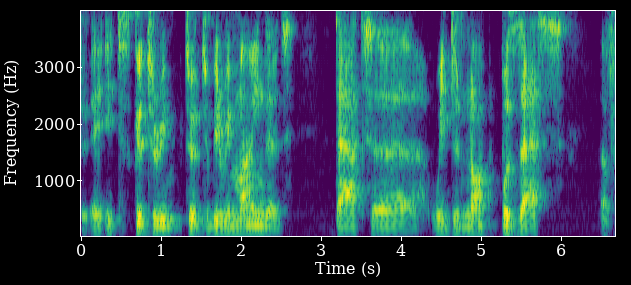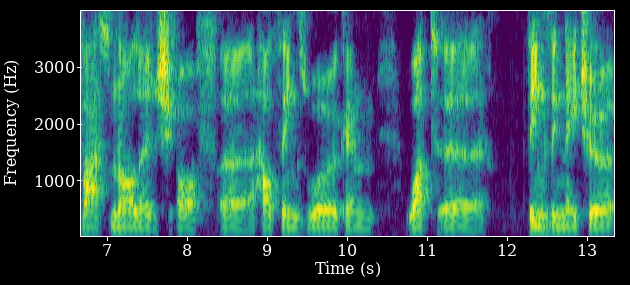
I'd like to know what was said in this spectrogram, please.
It's good to, re, to, to be reminded that uh, we do not possess a vast knowledge of uh, how things work and what uh, things in nature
